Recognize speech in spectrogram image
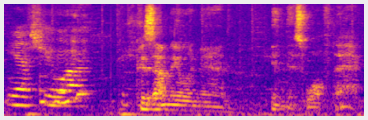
Yes, you mm-hmm. are. because I'm the only man in this wolf pack.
